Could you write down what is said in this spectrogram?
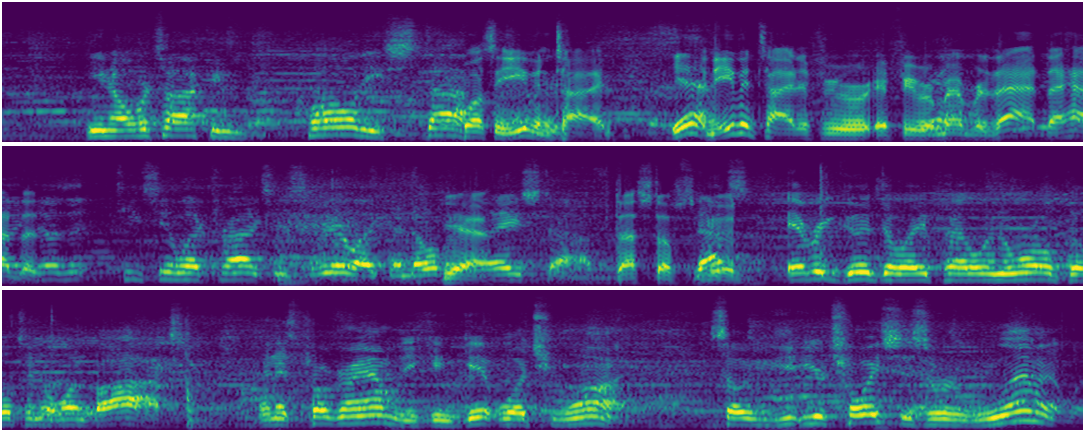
You know, we're talking quality stuff. Well, it's the Eventide. Yeah. An Eventide, if you if you remember that, they had the does it. TC Electronics is here, like the Nova Yeah. delay stuff. that stuff's That's good. every good delay pedal in the world built into one box, and it's programmable. You can get what you want. So y- your choices are limitless.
